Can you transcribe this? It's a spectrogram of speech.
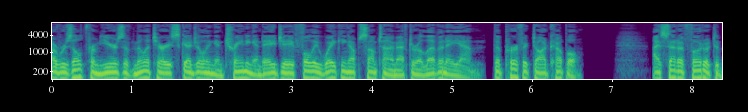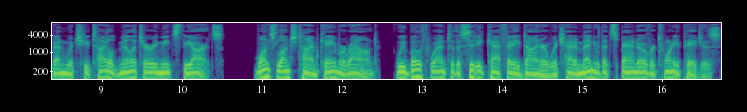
A result from years of military scheduling and training and AJ fully waking up sometime after 11 a.m. The perfect odd couple. I sent a photo to Ben which he titled Military Meets the Arts. Once lunchtime came around, we both went to the City Cafe Diner which had a menu that spanned over 20 pages.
